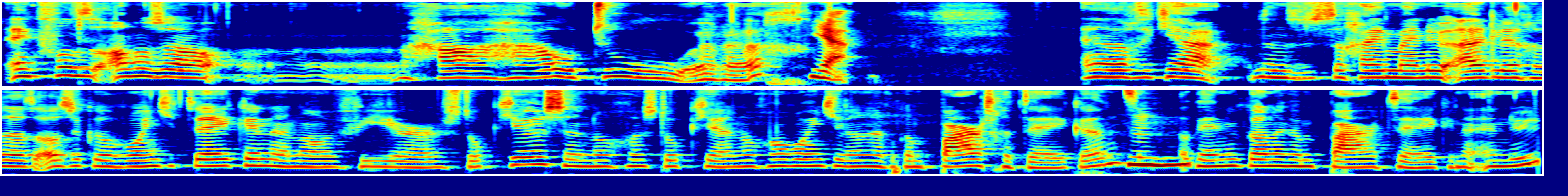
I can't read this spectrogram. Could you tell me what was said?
En ik vond het allemaal zo eh, how- how-to-erig. Ja. En dan dacht ik, ja, dan, dus dan ga je mij nu uitleggen dat als ik een rondje teken en dan vier stokjes en nog een stokje en nog een rondje, dan heb ik een paard getekend. Mhm. Oké, nu kan ik een paard tekenen. En nu?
